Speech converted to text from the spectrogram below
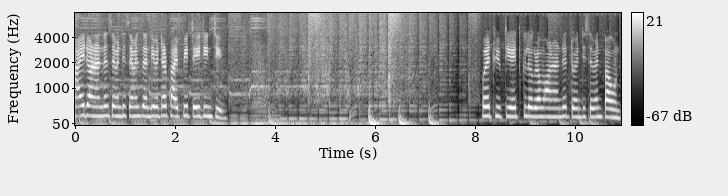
height one hundred seventy seven centimeter five feet eight inch weight fifty eight kilogram one hundred twenty seven pound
